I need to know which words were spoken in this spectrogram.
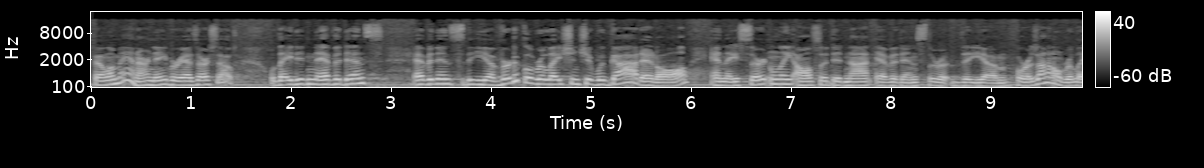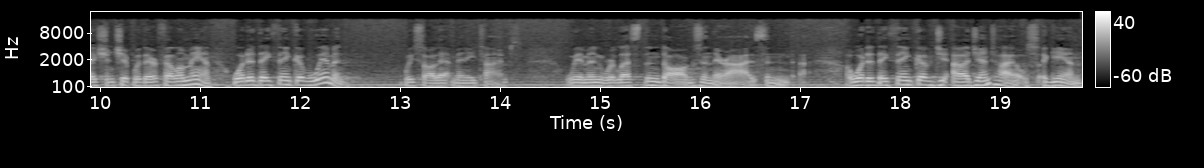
fellow man, our neighbor, as ourselves. Well, they didn't evidence evidence the uh, vertical relationship with God at all, and they certainly also did not evidence the the um, horizontal relationship with their fellow man. What did they think of women? We saw that many times. Women were less than dogs in their eyes, and Uh, what did they think of uh, Gentiles? Again,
